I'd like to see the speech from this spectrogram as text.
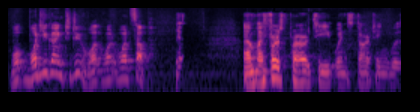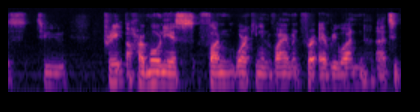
What, what are you going to do? What, what what's up? Yeah. Um, my first priority when starting was to create a harmonious, fun working environment for everyone uh, to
